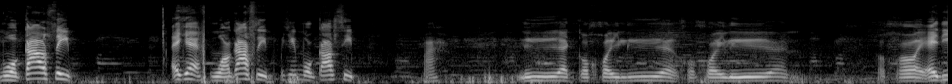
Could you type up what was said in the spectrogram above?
หมวกเก้าสิบไอ้แค่หัวเก้าสิบไม่ใช่หมวกเก้าสิบมา เลื่อนก็ค่อยเลื่อนค่อยเลื่อนค่อยไอดี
